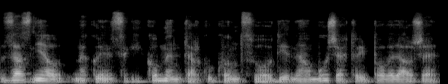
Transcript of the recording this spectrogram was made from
zaznel nakoniec taký komentár ku koncu od jedného muža, ktorý povedal, že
